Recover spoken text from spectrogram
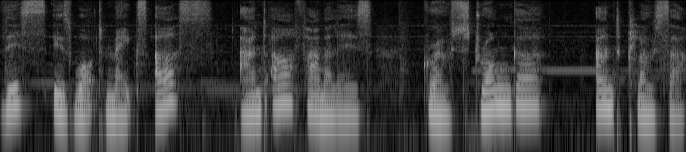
This is what makes us and our families grow stronger and closer.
